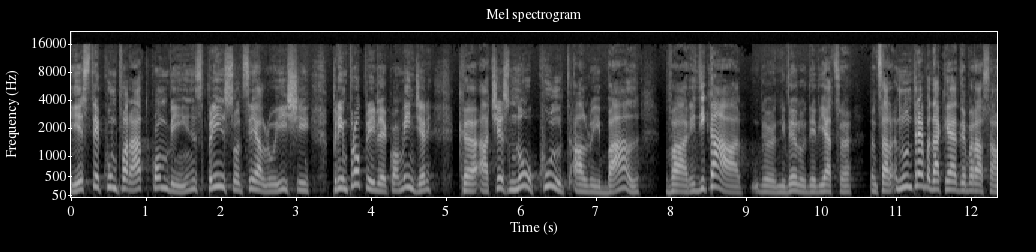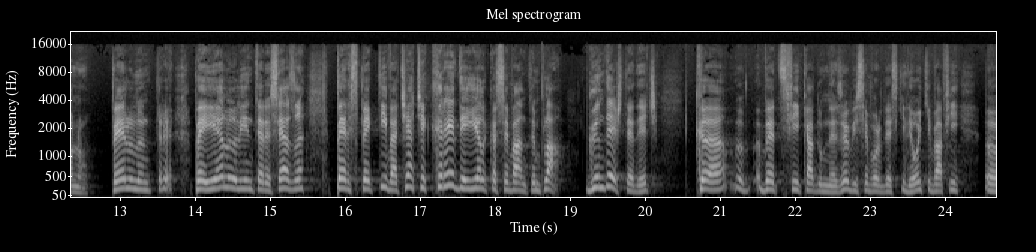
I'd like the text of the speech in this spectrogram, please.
este cumpărat, convins, prin soția lui și prin propriile convingeri că acest nou cult al lui Baal va ridica nivelul de viață în țară. Nu întreabă dacă e adevărat sau nu. Pe el, îl între... pe el îl interesează perspectiva, ceea ce crede el că se va întâmpla. Gândește, deci, că veți fi ca Dumnezeu, vi se vor deschide ochii, va fi uh,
